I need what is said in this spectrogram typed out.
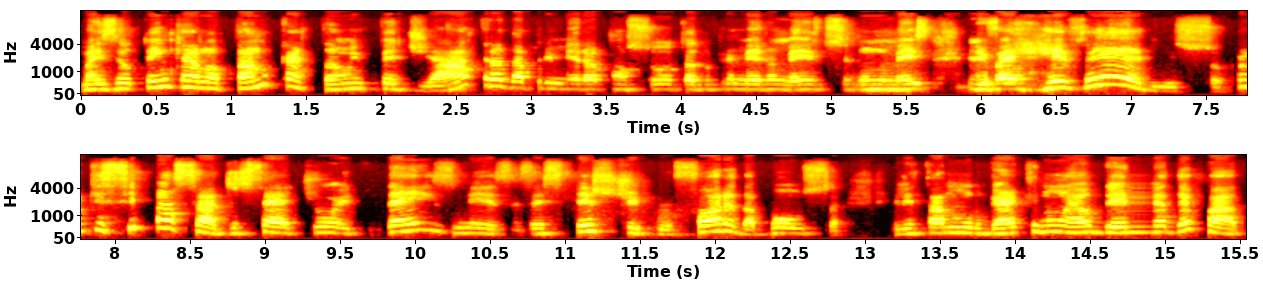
Mas eu tenho que anotar no cartão e pediatra da primeira consulta, do primeiro mês, do segundo mês, ele vai rever isso. Porque se passar de 7, 8, 10 meses esse testículo fora da bolsa, ele está num lugar que não é o dele adequado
